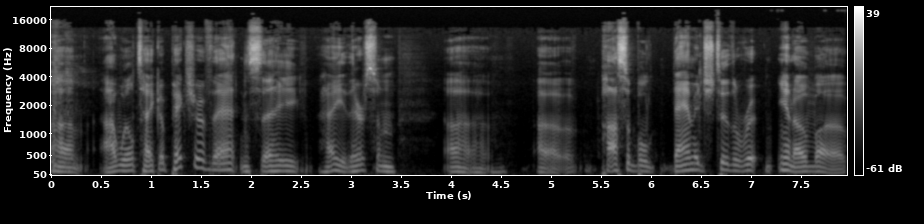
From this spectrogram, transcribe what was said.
um, I will take a picture of that and say, hey, there's some uh, uh, possible damage to the you know uh,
